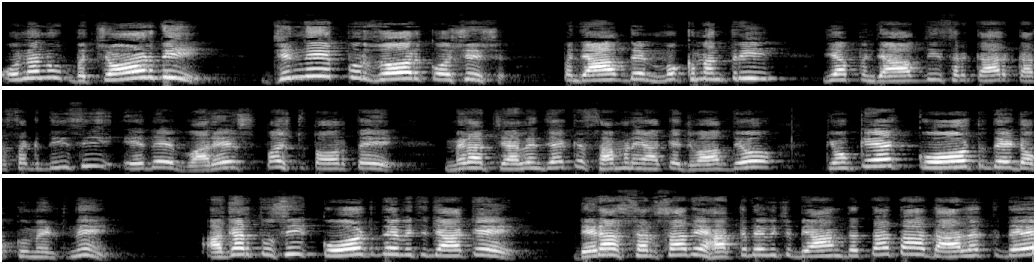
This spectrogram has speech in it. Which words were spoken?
ਉਹਨਾਂ ਨੂੰ ਬਚਾਉਣ ਦੀ ਜਿੰਨੀ ਪੁਰਜ਼ੋਰ ਕੋਸ਼ਿਸ਼ ਪੰਜਾਬ ਦੇ ਮੁੱਖ ਮੰਤਰੀ ਜਾਂ ਪੰਜਾਬ ਦੀ ਸਰਕਾਰ ਕਰ ਸਕਦੀ ਸੀ, ਇਹਦੇ ਬਾਰੇ ਸਪਸ਼ਟ ਤੌਰ ਤੇ ਮੇਰਾ ਚੈਲੰਜ ਹੈ ਕਿ ਸਾਹਮਣੇ ਆ ਕੇ ਜਵਾਬ ਦਿਓ, ਕਿਉਂਕਿ ਇਹ ਕੋਰਟ ਦੇ ਡਾਕੂਮੈਂਟ ਨੇ। ਅਗਰ ਤੁਸੀਂ ਕੋਰਟ ਦੇ ਵਿੱਚ ਜਾ ਕੇ ਡੇਰਾ ਸਰਸਾ ਦੇ ਹੱਕ ਦੇ ਵਿੱਚ ਬਿਆਨ ਦਿੱਤਾ ਤਾਂ ਅਦਾਲਤ ਦੇ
